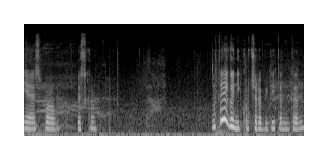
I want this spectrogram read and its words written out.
Jest po wszystko. No to jego nie kurczę robili ten, ten.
